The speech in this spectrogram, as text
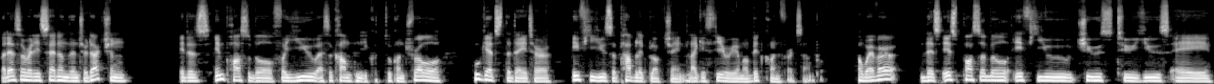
But as already said in the introduction, it is impossible for you as a company to control who gets the data if you use a public blockchain like Ethereum or Bitcoin, for example. However, this is possible if you choose to use a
